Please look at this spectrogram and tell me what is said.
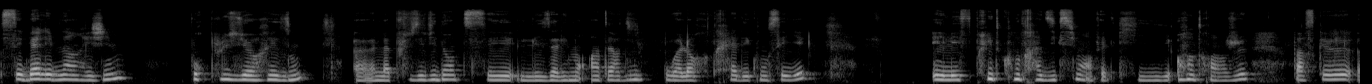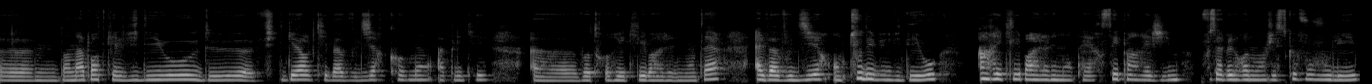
c'est bel et bien un régime pour plusieurs raisons. Euh, la plus évidente, c'est les aliments interdits ou alors très déconseillés. Et l'esprit de contradiction en fait qui entre en jeu parce que euh, dans n'importe quelle vidéo de euh, Fit Girl qui va vous dire comment appliquer euh, votre rééquilibrage alimentaire, elle va vous dire en tout début de vidéo un rééquilibrage alimentaire, c'est pas un régime, vous avez le droit de manger ce que vous voulez,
